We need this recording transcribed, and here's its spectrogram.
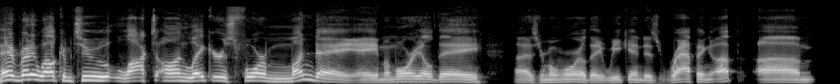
Hey, everybody, welcome to Locked On Lakers for Monday, a Memorial Day, uh, as your Memorial Day weekend is wrapping up. Um,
